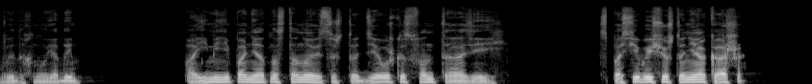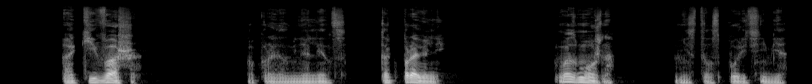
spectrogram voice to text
Выдохнул я дым. По имени понятно становится, что девушка с фантазией. Спасибо еще, что не Акаша, а Киваша. Поправил меня Ленц. Так правильней. Возможно. Не стал спорить с ним я.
